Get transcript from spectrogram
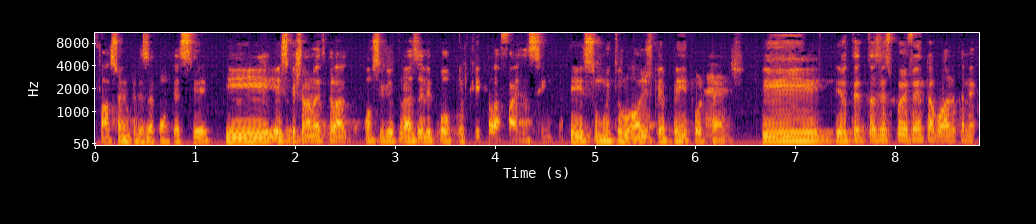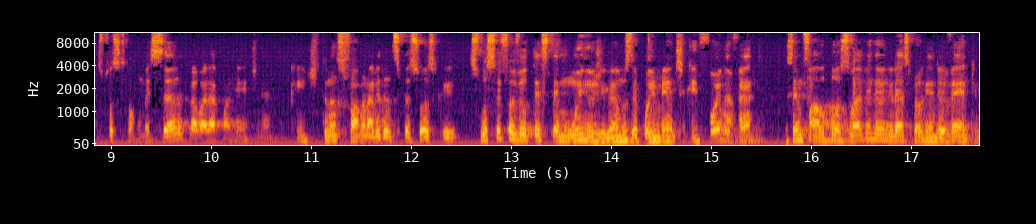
façam a empresa acontecer. E esse questionamento que ela conseguiu trazer ali, pô, por que, que ela faz assim? É isso muito lógico, é bem importante. É. E eu tento, às vezes, por evento agora também com as pessoas que estão começando a trabalhar com a gente, né? Que a gente transforma na vida das pessoas. Porque se você for ver o testemunho, digamos, depoimento de quem foi no evento, eu sempre falo, pô, você vai vender o ingresso para alguém do evento?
